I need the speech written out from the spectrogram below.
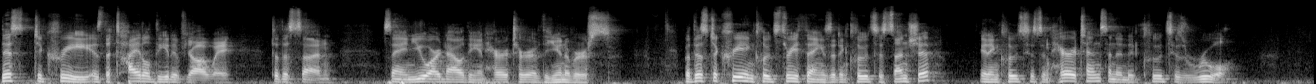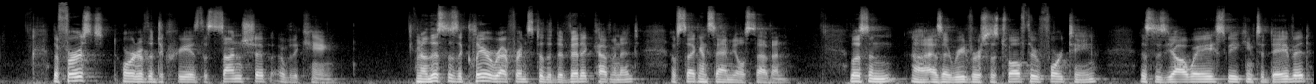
This decree is the title deed of Yahweh to the Son, saying, You are now the inheritor of the universe. But this decree includes three things it includes his sonship, it includes his inheritance, and it includes his rule. The first order of the decree is the sonship of the king. Now, this is a clear reference to the Davidic covenant of 2 Samuel 7. Listen uh, as I read verses 12 through 14. This is Yahweh speaking to David. He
